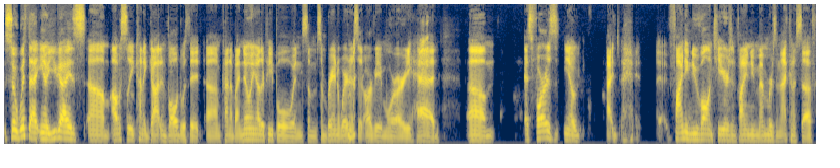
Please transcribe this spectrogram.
so with that, you know, you guys, um, obviously kind of got involved with it, um, kind of by knowing other people and some, some brand awareness that RVA more already had. Um, as far as, you know, I, finding new volunteers and finding new members and that kind of stuff,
